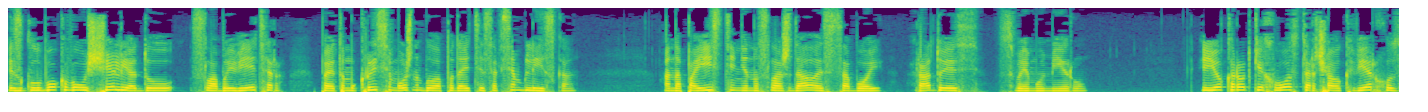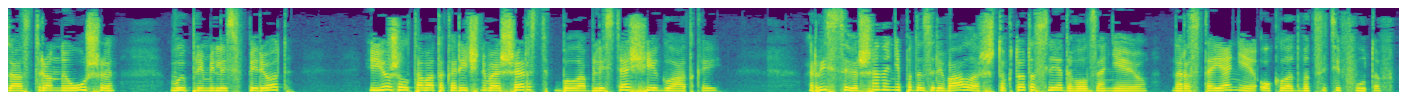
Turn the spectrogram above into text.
Из глубокого ущелья дул слабый ветер, поэтому к рысе можно было подойти совсем близко. Она поистине наслаждалась собой, радуясь своему миру. Ее короткий хвост торчал кверху, заостренные уши выпрямились вперед. Ее желтовато-коричневая шерсть была блестящей и гладкой. Рысь совершенно не подозревала, что кто-то следовал за нею на расстоянии около двадцати футов.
